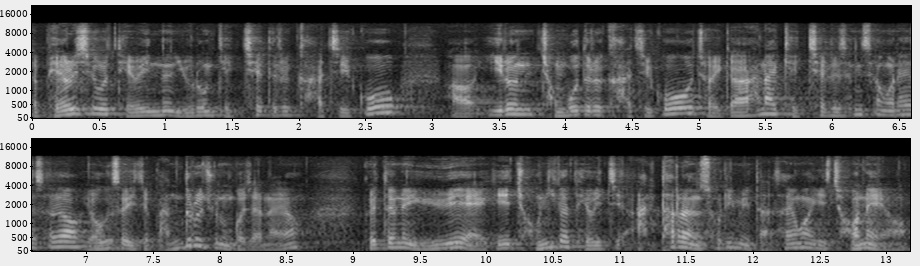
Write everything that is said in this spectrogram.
자, 배열식으로 되어 있는 이런 객체들을 가지고 어, 이런 정보들을 가지고 저희가 하나의 객체를 생성을 해서요 여기서 이제 만들어 주는 거잖아요. 그렇기 때문에 위에 이 정의가 되어 있지 않다라는 소리입니다. 사용하기 전에요.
